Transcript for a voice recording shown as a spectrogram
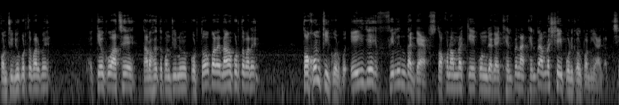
কন্টিনিউ করতে পারবে। কেউ কেউ আছে, তারা হয়তো কন্টিনিউ করতেও পারে, নাও করতে পারে। তখন কি করব? এই যে ফিল ইন দ্য গ্যাপস তখন আমরা কে কোন জায়গায় খেলবে, না খেলবে, আমরা সেই পরিকল্পনা নিয়ে আগাচ্ছি।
